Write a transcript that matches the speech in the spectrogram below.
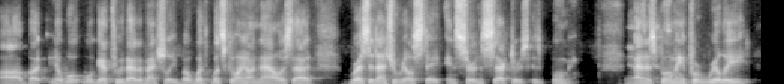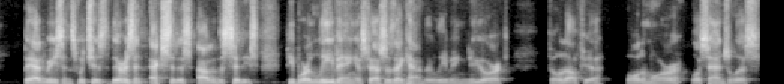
Uh, but you know we'll we'll get through that eventually. But what what's going on now is that residential real estate in certain sectors is booming, yes. and it's booming for really bad reasons, which is there is an exodus out of the cities. People are leaving as fast as they can. They're leaving New York, Philadelphia, Baltimore, Los Angeles,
